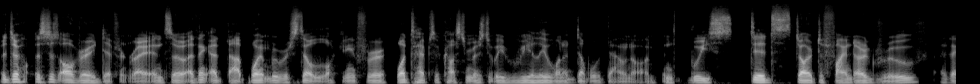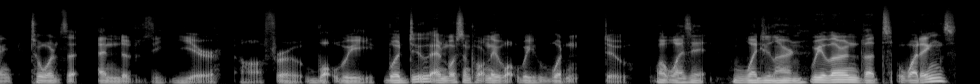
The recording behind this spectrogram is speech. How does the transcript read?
It's just, it's just all very different, right? And so I think at that point we were still looking for what types of customers do we really want to double down on, and we did start to find our groove. I think towards the end of the year uh, for what we would do, and most importantly, what we wouldn't do. What was it? What'd you learn? We learned that weddings,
